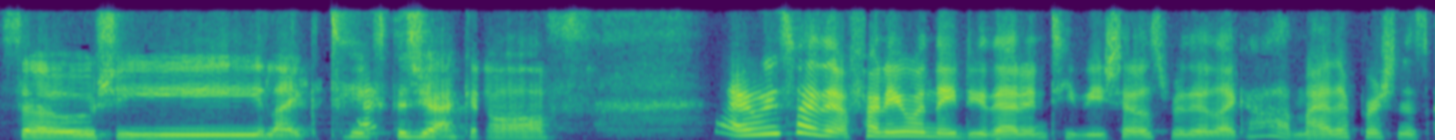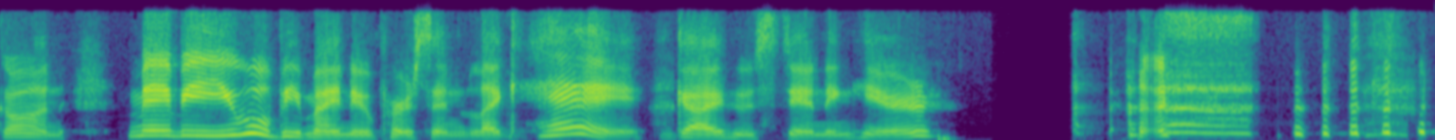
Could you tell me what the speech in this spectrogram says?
So she like takes the jacket off. I always find that funny when they do that in TV shows where they're like, ah, my other person is gone. Maybe you will be my new person. Like, hey, guy who's standing here.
